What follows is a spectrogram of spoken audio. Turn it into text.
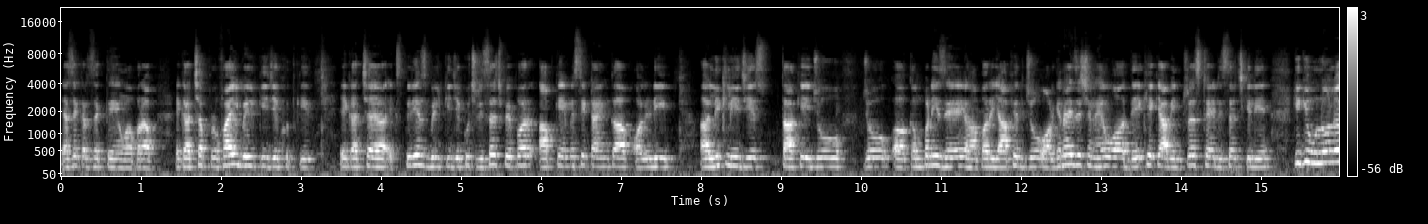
कैसे कर सकते हैं। वहाँ पर आप एक अच्छा प्रोफ़ाइल बिल्ड कीजिए खुद की, एक अच्छा एक्सपीरियंस बिल्ड कीजिए। कुछ रिसर्च पेपर आपके एमएससी टाइम का आप ऑलरेडी लिख लीजिए, ताकि जो जो कंपनीज़ है यहाँ पर, या फिर जो ऑर्गेनाइजेशन है, वो देखे कि आप इंटरेस्ट है रिसर्च के लिए। क्योंकि उन्होंने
